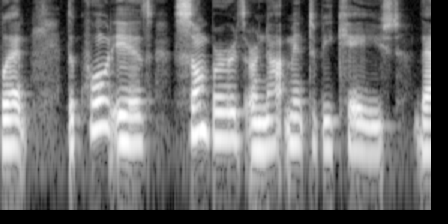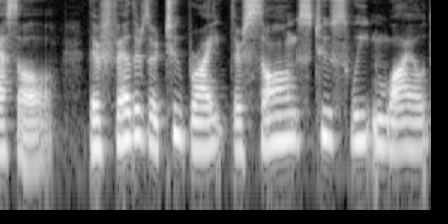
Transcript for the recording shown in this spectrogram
But the quote is Some birds are not meant to be caged, that's all. Their feathers are too bright, their songs too sweet and wild.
